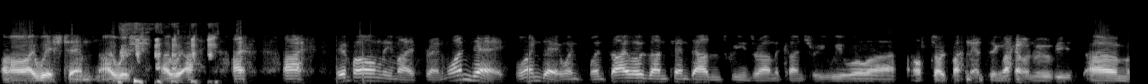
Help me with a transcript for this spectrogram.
Oh, I wish, Tim. I wish. I, I, I, if only, my friend. One day, one day, when when Silo's on ten thousand screens around the country, we will. Uh, I'll start financing my own movies. Um,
